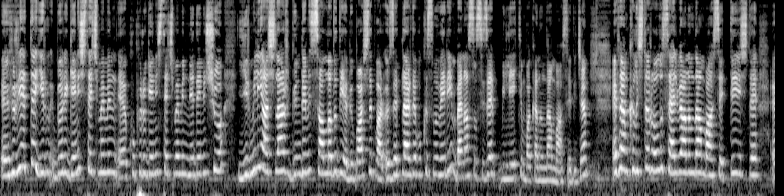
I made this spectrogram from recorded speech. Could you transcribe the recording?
E, Hürriyet'te 20, böyle geniş seçmemin, e, kupürü geniş seçmemin nedeni şu. 20'li yaşlar gündemi salladı diye bir başlık var. Özetlerde bu kısmı vereyim. Ben asıl size Milli Eğitim Bakanı'ndan bahsedeceğim. Efendim Kılıçdaroğlu Selvi Hanım'dan bahsetti. İşte e,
